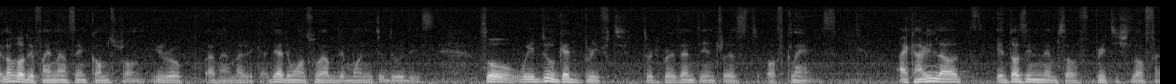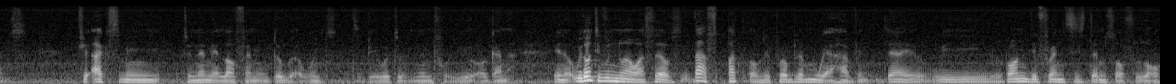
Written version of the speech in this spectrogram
A lot of the financing comes from Europe and America. They are the ones who have the money to do this. So we do get briefed to represent the interest of clients. I can reel out a dozen names of British law firms if you ask me to name a law firm in Togo, I won't be able to name for you or Ghana. You know, we don't even know ourselves. That's part of the problem we are having. There, we run different systems of law.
